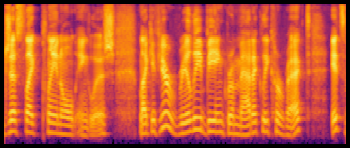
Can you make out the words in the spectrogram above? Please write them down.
just like plain old English. Like if you're really being grammatically correct, it's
